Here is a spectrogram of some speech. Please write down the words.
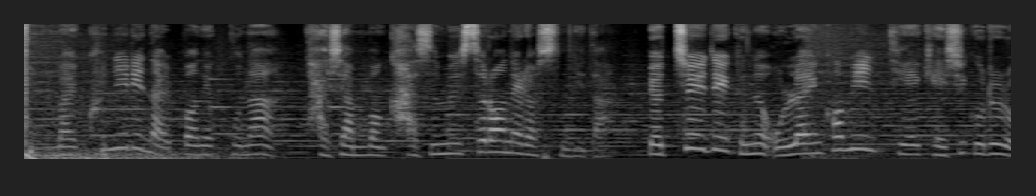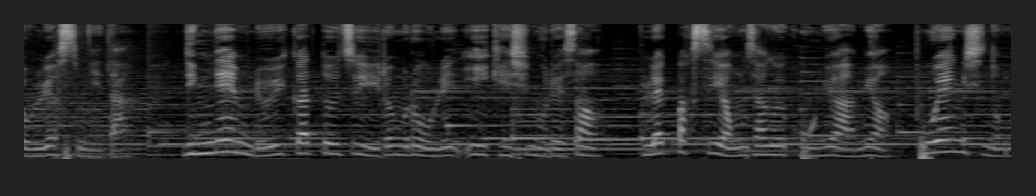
정말 큰일이 날 뻔했구나 다시 한번 가슴을 쓸어내렸습니다. 며칠 뒤 그는 온라인 커뮤니티에 게시글을 올렸습니다. 닉네임 료이카토즈 이름으로 올린 이 게시물에서 블랙박스 영상을 공유하며 보행 신호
